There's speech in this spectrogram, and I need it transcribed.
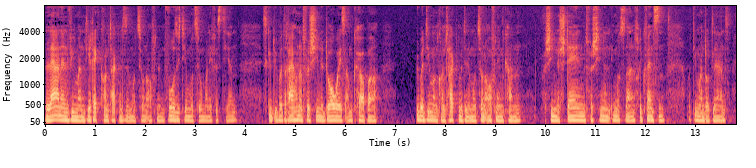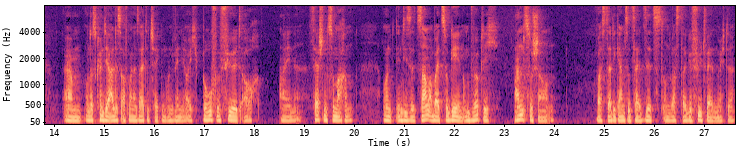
lernen, wie man direkt Kontakt mit diesen Emotionen aufnimmt, wo sich die Emotionen manifestieren. Es gibt über 300 verschiedene Doorways am Körper, über die man Kontakt mit den Emotionen aufnehmen kann. Verschiedene Stellen mit verschiedenen emotionalen Frequenzen, die man dort lernt. Ähm, und das könnt ihr alles auf meiner Seite checken. Und wenn ihr euch berufen fühlt, auch eine Session zu machen und in diese Zusammenarbeit zu gehen, um wirklich anzuschauen, was da die ganze Zeit sitzt und was da gefühlt werden möchte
